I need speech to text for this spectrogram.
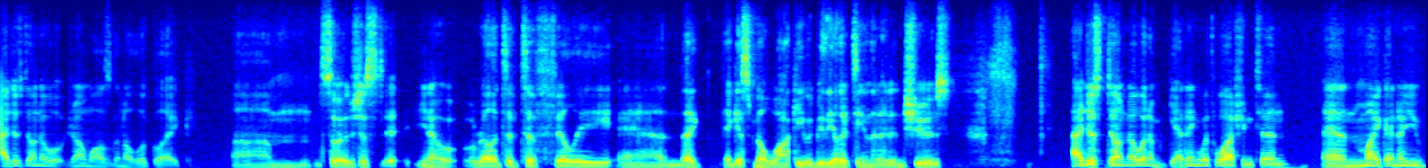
I just don't know what John Wall is going to look like. Um, so it's just you know relative to Philly and like I guess Milwaukee would be the other team that I didn't choose. I just don't know what I'm getting with Washington. And Mike, I know you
